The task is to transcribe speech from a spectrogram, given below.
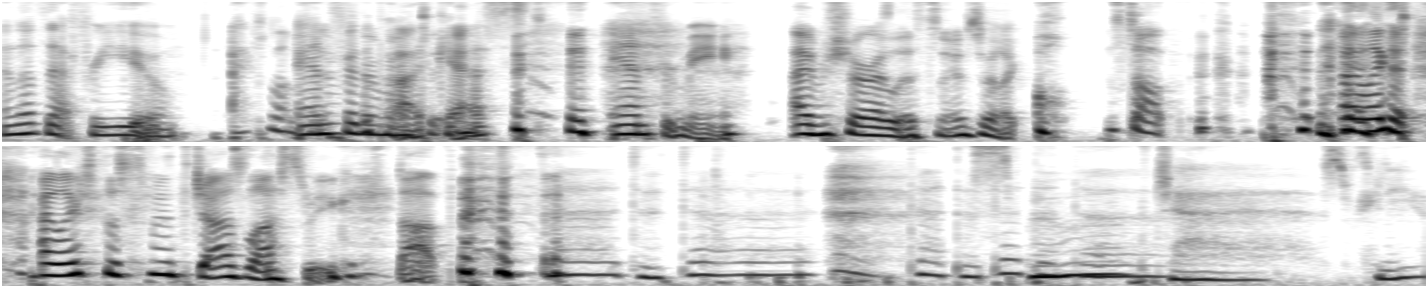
I love that for you I love and it for the podcast and for me. I'm sure our listeners are like, "Oh, stop!" I liked I liked the smooth jazz last week. Stop. Da, da, da, Smooth jazz radio.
